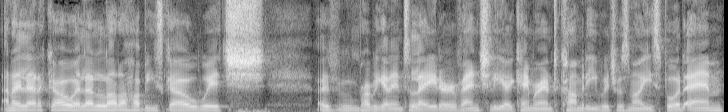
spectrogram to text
and I let it go. I let a lot of hobbies go, which. I we can probably get into later. Eventually, I came around to comedy, which was nice. But um,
